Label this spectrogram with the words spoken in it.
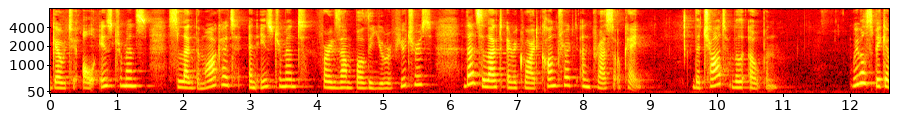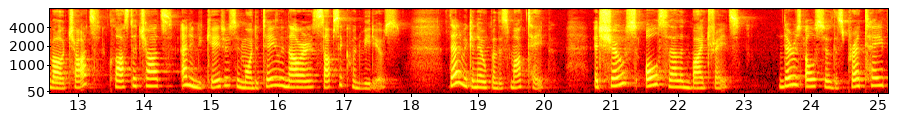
go to All Instruments, select the market and instrument, for example the Euro futures, then select a required contract and press OK. The chart will open. We will speak about charts, cluster charts and indicators in more detail in our subsequent videos. Then we can open the Smart Tape. It shows all sell and buy trades. There is also the spread tape,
